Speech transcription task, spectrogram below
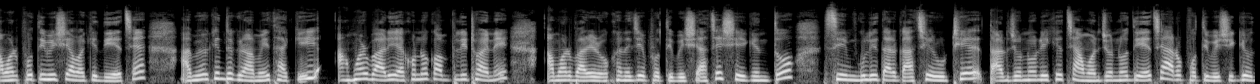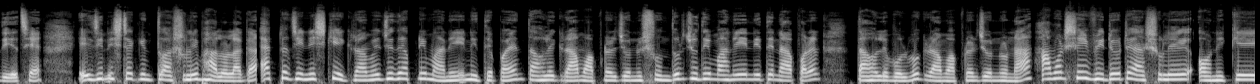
আমার প্রতিবেশী আমাকে দিয়েছে। আমিও কিন্তু গ্রামেই থাকি। আমার বাড়ি এখনও কমপ্লিট হয়নি। আমার বাড়ির ওখানে যে প্রতিবেশী আছে, সে কিন্তু সিমগুলি তার গাছের উঠিয়ে তার জন্য রেখেছে, আমার জন্য দিয়েছে, আরও প্রতিবেশীকেও দিয়েছে। এই জিনিসটা কিন্তু আসলেই ভালো লাগা। একটা জিনিস কি, গ্রামে যদি আপনি মানিয়ে নিতে পারেন, তাহলে গ্রাম আপনার জন্য সুন্দর। যদি মানিয়ে নিতে না পারেন, তাহলে বলব গ্রাম আপনার জন্য না। আমার সেই ভিডিওতে আসলে অনেকেই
